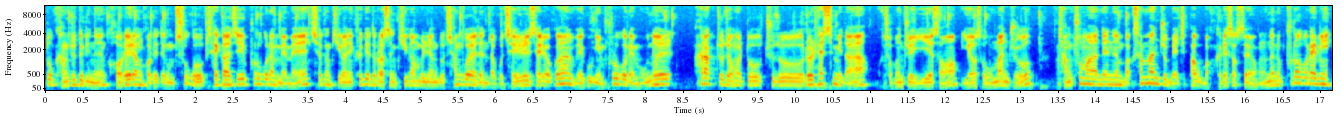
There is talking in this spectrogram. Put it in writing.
또 강조드리는 거래량 거래대금 수급 세 가지 프로그램 매매 최근 기간이 크게 들어왔은 기간 물량도 참고해야 된다고 제일 세력은 외국인 프로그램 오늘 하락 조정을 또 주조를 했습니다. 저번 주에 이어서 이어서 5만 주 장초만에는 막 3만 주 매집하고 막 그랬었어요. 오늘은 프로그램이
